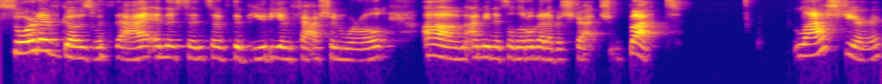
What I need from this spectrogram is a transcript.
sort of goes with that in the sense of the beauty and fashion world. Um, I mean, it's a little bit of a stretch, but last year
